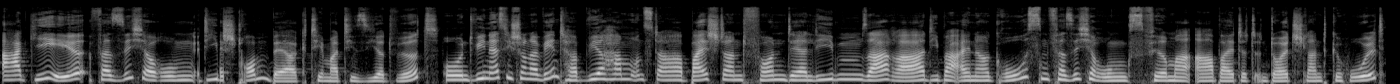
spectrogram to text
AG Versicherung, die bei Stromberg thematisiert wird. Und wie Nessie schon erwähnt hat, wir haben uns da Beistand von der lieben Sarah, die bei einer großen Versicherungsfirma arbeitet in Deutschland, geholt,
